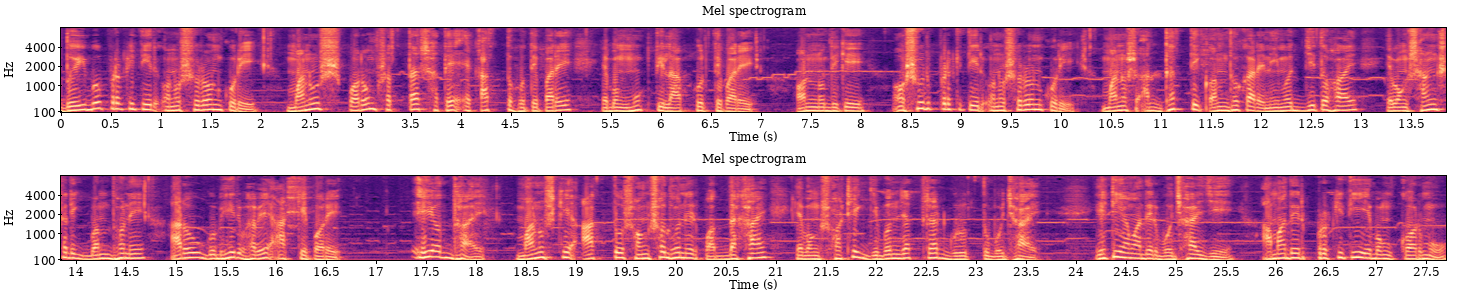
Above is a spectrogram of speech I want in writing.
দৈব প্রকৃতির অনুসরণ করে মানুষ পরম সত্তার সাথে একাত্ম হতে পারে এবং মুক্তি লাভ করতে পারে। অন্যদিকে, অসুর প্রকৃতির অনুসরণ করে মানুষ আধ্যাত্মিক অন্ধকারে নিমজ্জিত হয় এবং সাংসারিক বন্ধনে আরও গভীরভাবে আটকে পড়ে। এই অধ্যায় মানুষকে আত্মসংশোধনের পথ দেখায় এবং সঠিক জীবনযাত্রার গুরুত্ব বোঝায়। এটি আমাদের বোঝায় যে আমাদের প্রকৃতি এবং কর্ম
